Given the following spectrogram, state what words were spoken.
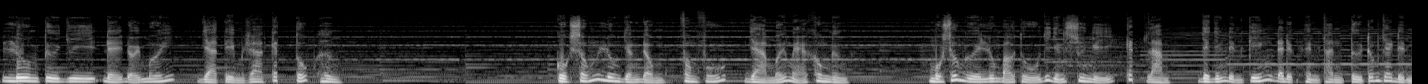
luôn tư duy để đổi mới và tìm ra cách tốt hơn cuộc sống luôn vận động phong phú và mới mẻ không ngừng một số người luôn bảo thủ với những suy nghĩ cách làm và những định kiến đã được hình thành từ trong gia đình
